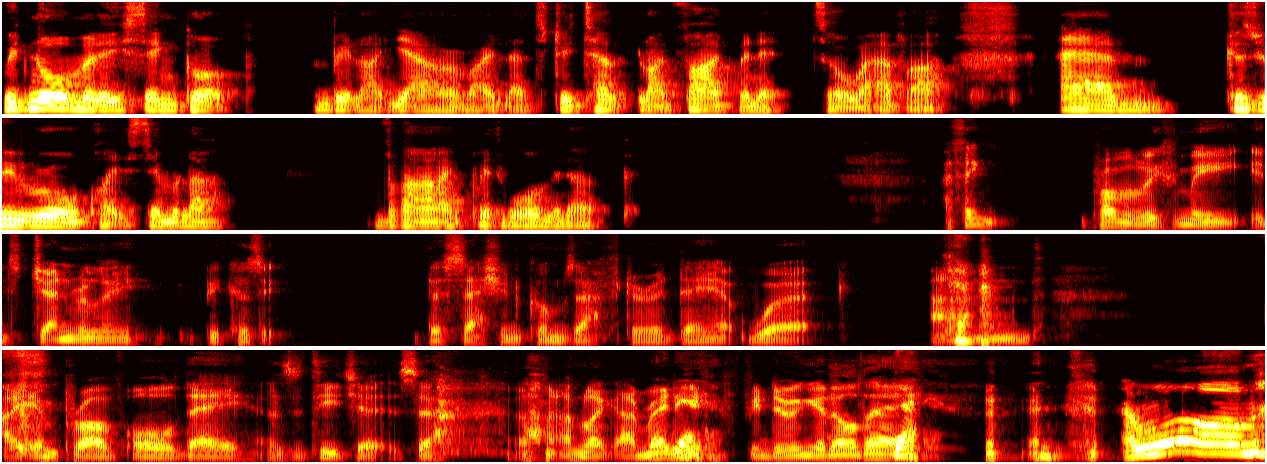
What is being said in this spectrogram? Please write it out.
we'd normally sync up and be like, yeah, all right, let's do 10, like five minutes or whatever. Um, cause we were all quite similar vibe with warming up. I think probably for me, it's generally because it, the session comes after a day at work and yeah. I improv all day as a teacher. So I'm like, I'm ready. Yeah. I've been doing it all day. Yeah. I'm warm.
